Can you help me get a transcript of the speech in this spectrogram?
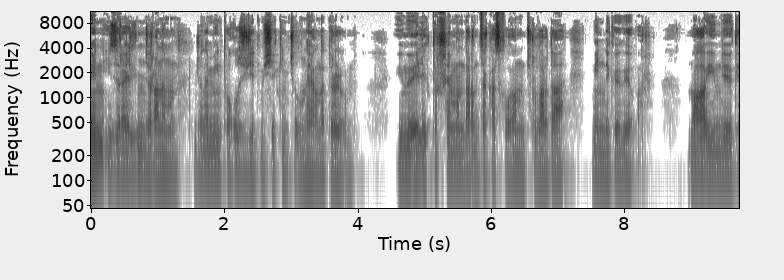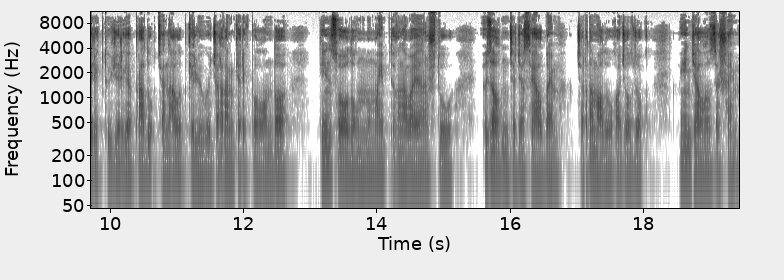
мен израилдин жаранымын жана миң тогуз жүз жетимиш экинчи жылдын аягында төрөлгөм. Үйүмө электр шаймандарын заказ кылган учурларда менде көйгөй бар. Мага үйүмдөгү керектүү жерге продукцияны алып келүүгө жардам керек болгондо ден соолугумдун майыптыгына байланыштуу өз алдынча жасай албайм жардам алууга жол жок. Мен жалгыз жашайм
